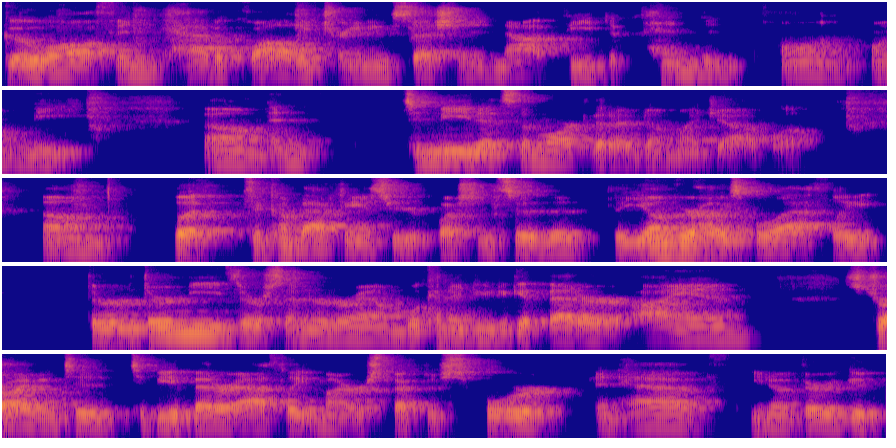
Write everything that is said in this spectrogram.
go off and have a quality training session and not be dependent on, on me. Um, and to me, that's the mark that I've done my job well. Um, but to come back to answer your question, so the, the younger high school athlete, their, their needs are centered around what can I do to get better? I am striving to to be a better athlete in my respective sport and have you know very good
